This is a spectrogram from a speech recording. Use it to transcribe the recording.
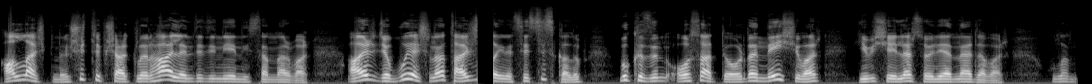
Allah aşkına şu tip şarkıları halen de dinleyen insanlar var. Ayrıca bu yaşanan taciz olayına sessiz kalıp bu kızın o saatte orada ne işi var gibi şeyler söyleyenler de var. Ulan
